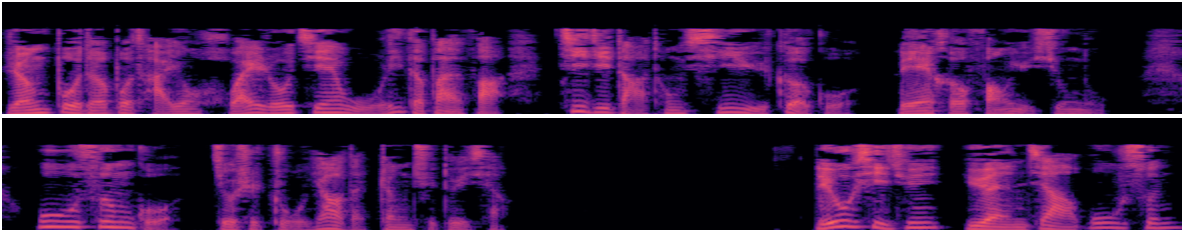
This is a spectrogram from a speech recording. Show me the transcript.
仍不得不采用怀柔兼武力的办法，积极打通西域各国，联合防御匈奴。乌孙国就是主要的争取对象。刘细君远嫁乌孙，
